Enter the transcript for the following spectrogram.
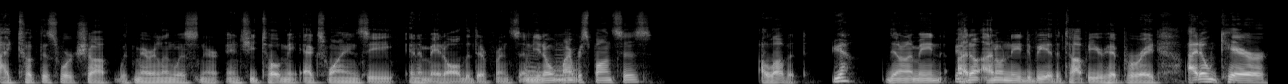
I took this workshop with Marilyn Wisner and she told me X, Y, and Z and it made all the difference. And you know what my mm-hmm. response is? I love it. yeah. You know what I mean? Yeah. I don't I don't need to be at the top of your hit parade. I don't care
